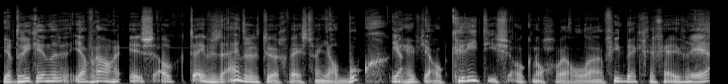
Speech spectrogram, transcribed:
Je hebt drie kinderen. Jouw vrouw is ook tevens de eindredacteur geweest van jouw boek. Ja. Die heeft jou kritisch ook nog wel eh, feedback gegeven. Ja.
